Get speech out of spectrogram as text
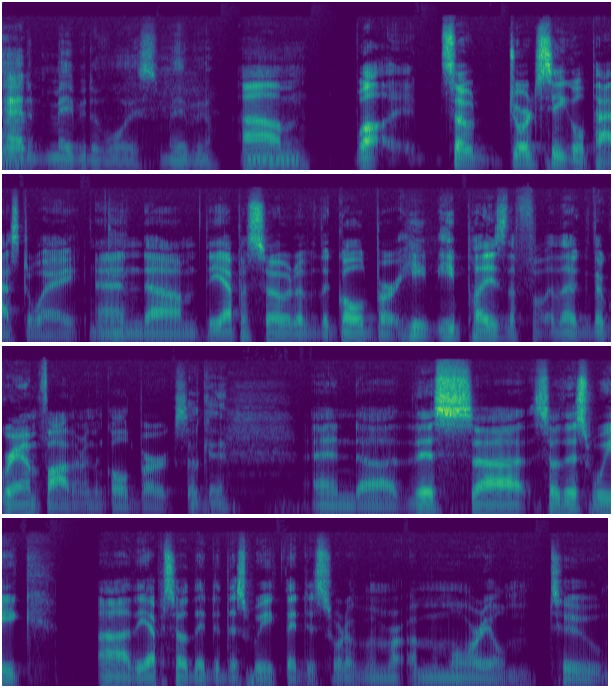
had maybe the voice, maybe. Um, well, so George Segal passed away, Okay. and um, the episode of the Goldberg, he he plays the the, the grandfather in the Goldbergs. And, okay. And uh, this, uh, so this week, uh, the episode they did this week, they did sort of a, a memorial to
